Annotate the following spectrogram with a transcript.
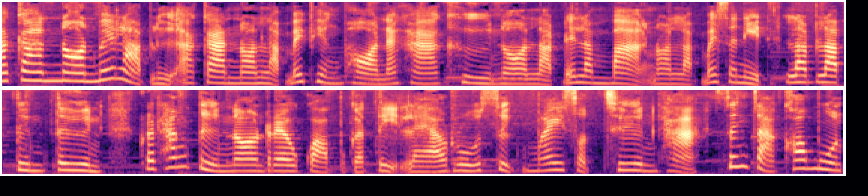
อาการนอนไม่หลับหรืออาการนอนหลับไม่เพียงพอนะคะ คือนอนหลับได้ลำบากนอนหลับไม่สนิท หลับหลับตื่นตื่นกระทั่งตื่นนอนเร็วกว่าปกติแล้วรู้สึกไม่สดชื่นค่ะ ซึ่งจากข้อมูล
